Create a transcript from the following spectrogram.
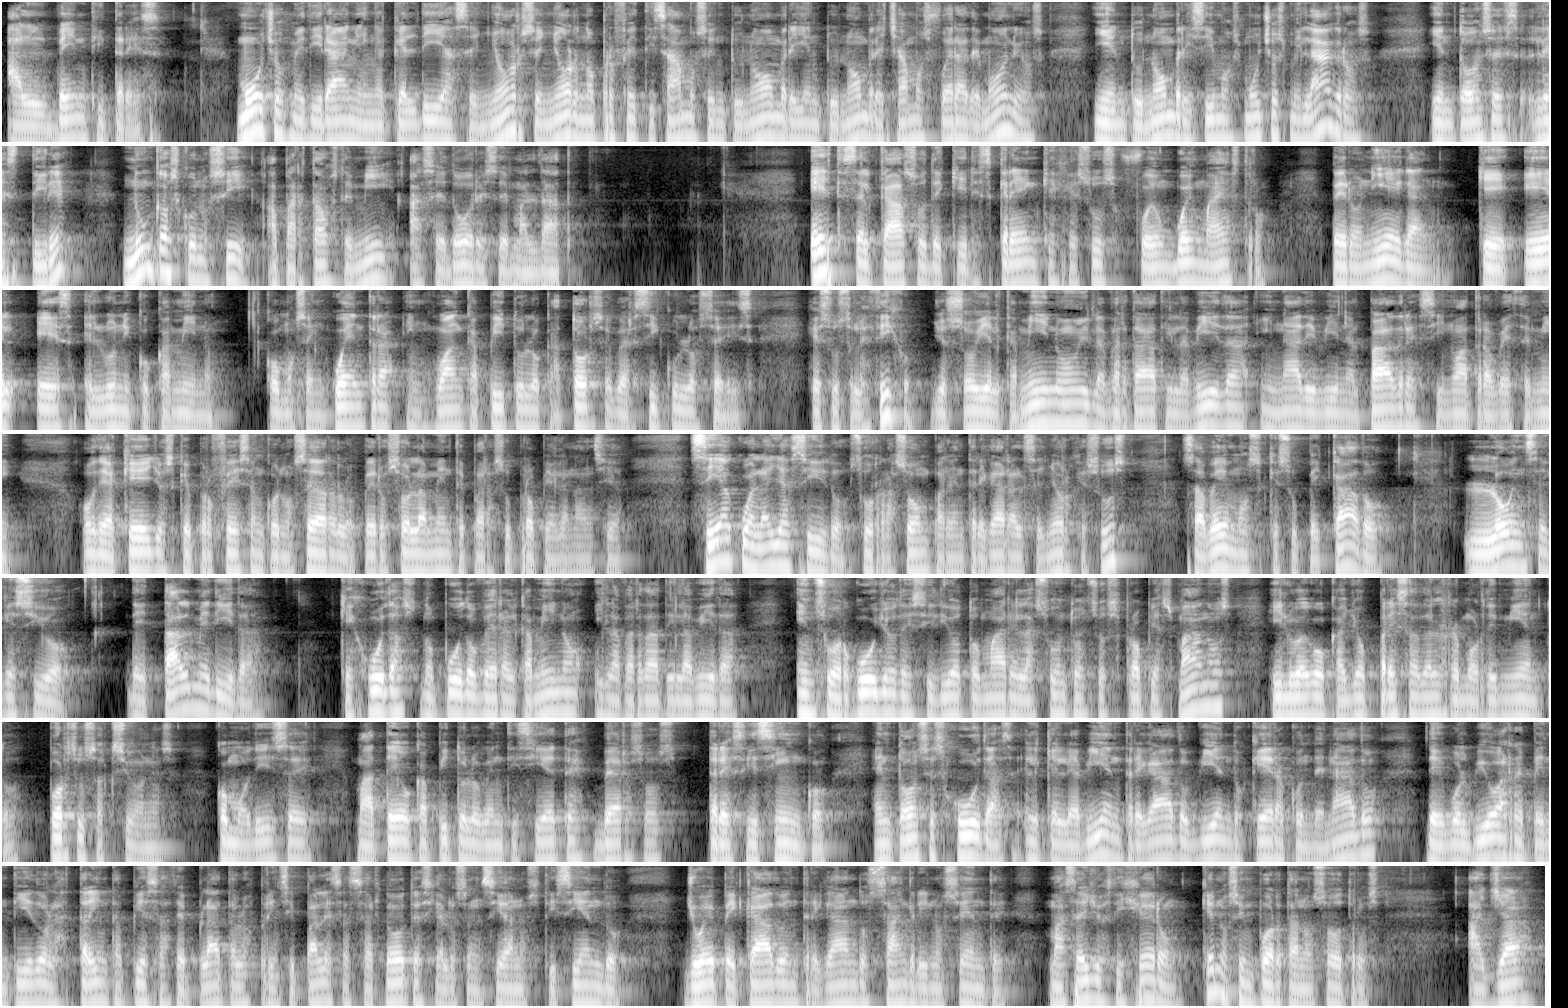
al 23. Muchos me dirán en aquel día, Señor, Señor, no profetizamos en tu nombre y en tu nombre echamos fuera demonios y en tu nombre hicimos muchos milagros. Y entonces les diré, nunca os conocí, apartaos de mí, hacedores de maldad. Este es el caso de quienes creen que Jesús fue un buen maestro, pero niegan que Él es el único camino, como se encuentra en Juan capítulo 14, versículo 6. Jesús les dijo, yo soy el camino y la verdad y la vida, y nadie viene al Padre sino a través de mí, o de aquellos que profesan conocerlo, pero solamente para su propia ganancia. Sea cual haya sido su razón para entregar al Señor Jesús, sabemos que su pecado lo ensegueció de tal medida que Judas no pudo ver el camino y la verdad y la vida, en su orgullo decidió tomar el asunto en sus propias manos y luego cayó presa del remordimiento por sus acciones, como dice Mateo capítulo 27 versos 3 y 5. Entonces Judas, el que le había entregado viendo que era condenado, devolvió arrepentido las treinta piezas de plata a los principales sacerdotes y a los ancianos, diciendo, Yo he pecado entregando sangre inocente. Mas ellos dijeron, ¿qué nos importa a nosotros? Allá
